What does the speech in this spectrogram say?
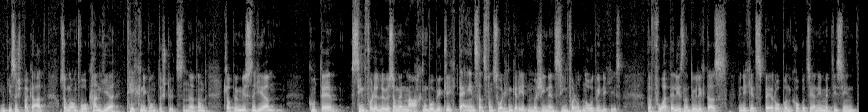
in diesem Spagat, sagen wir, und wo kann hier Technik unterstützen? Nicht? Und ich glaube, wir müssen hier gute, sinnvolle Lösungen machen, wo wirklich der Einsatz von solchen Geräten und Maschinen sinnvoll und notwendig ist. Der Vorteil ist natürlich, dass, wenn ich jetzt bei Europa und Copa nehme, die sind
